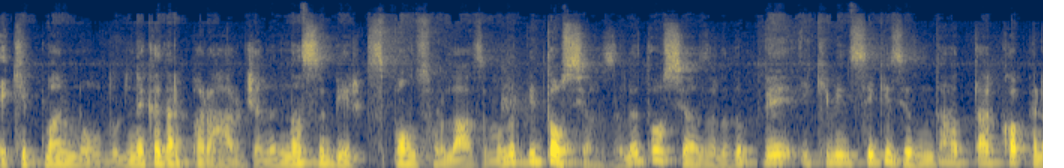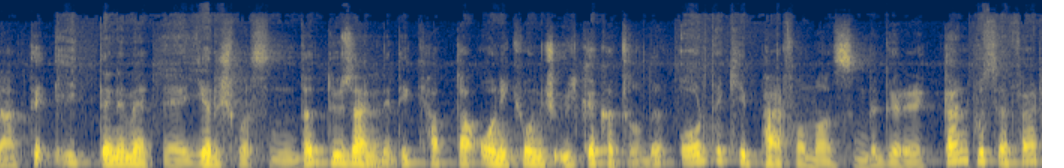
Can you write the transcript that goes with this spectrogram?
ekipman ne olur, ne kadar para harcanır, nasıl bir sponsor lazım olur bir dosya hazırla. Dosya hazırladım ve 2008 yılında hatta Kopenhag'da ilk deneme e, yarışmasını da düzenledik. Hatta 12-13 ülke katıldı. Oradaki performansını da görerekten bu sefer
